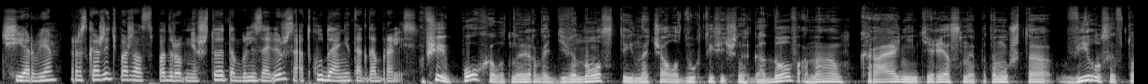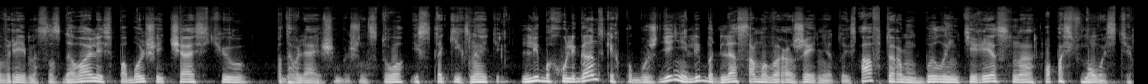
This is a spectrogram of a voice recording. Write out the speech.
черви. Расскажите, пожалуйста, подробнее, что это были за вирусы, откуда они тогда брались? Вообще эпоха, вот, наверное, 90-е, начало 2000-х годов, она крайне интересная, потому что вирусы в то время создавались по большей частью подавляющее большинство из таких, знаете, либо хулиганских побуждений, либо для самовыражения. То есть авторам было интересно попасть в новости.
